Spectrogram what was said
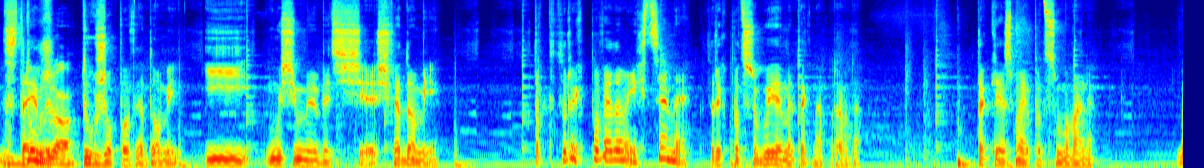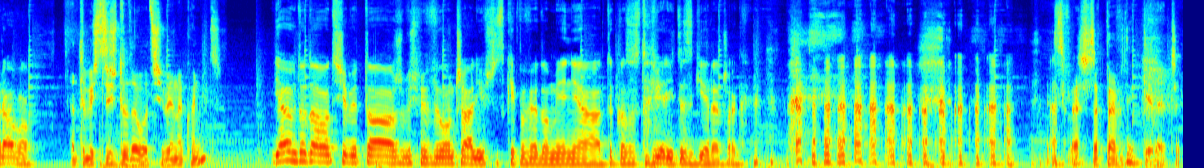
Dostajemy dużo. dużo powiadomień i musimy być świadomi, do których powiadomień chcemy, których potrzebujemy tak naprawdę. Takie jest moje podsumowanie. Brawo. A ty byś coś dodał od siebie na koniec? Ja bym dodał od siebie to, żebyśmy wyłączali wszystkie powiadomienia, tylko zostawiali te z giereczek. Zwłaszcza pewnych giereczek.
